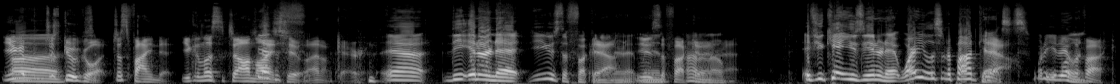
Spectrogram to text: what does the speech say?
you can Uh, just Google it, just find it. You can listen to online just too. I don't care. Yeah, the internet. Use the fucking yeah, internet. use man. the fucking I don't know. If you can't use the internet, why are you listening to podcasts? Yeah. What are you doing? What the fuck?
